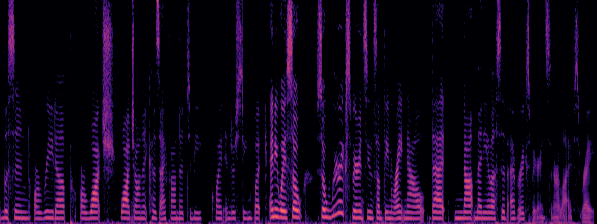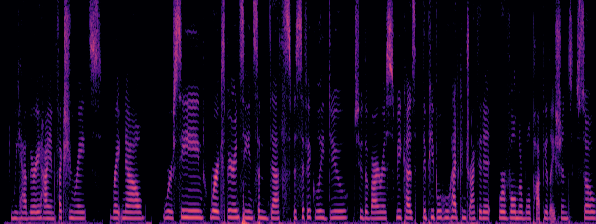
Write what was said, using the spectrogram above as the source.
listen or read up or watch watch on it cuz I found it to be quite interesting. But anyway, so so we're experiencing something right now that not many of us have ever experienced in our lives, right? We have very high infection rates right now we're seeing we're experiencing some deaths specifically due to the virus because the people who had contracted it were vulnerable populations. So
